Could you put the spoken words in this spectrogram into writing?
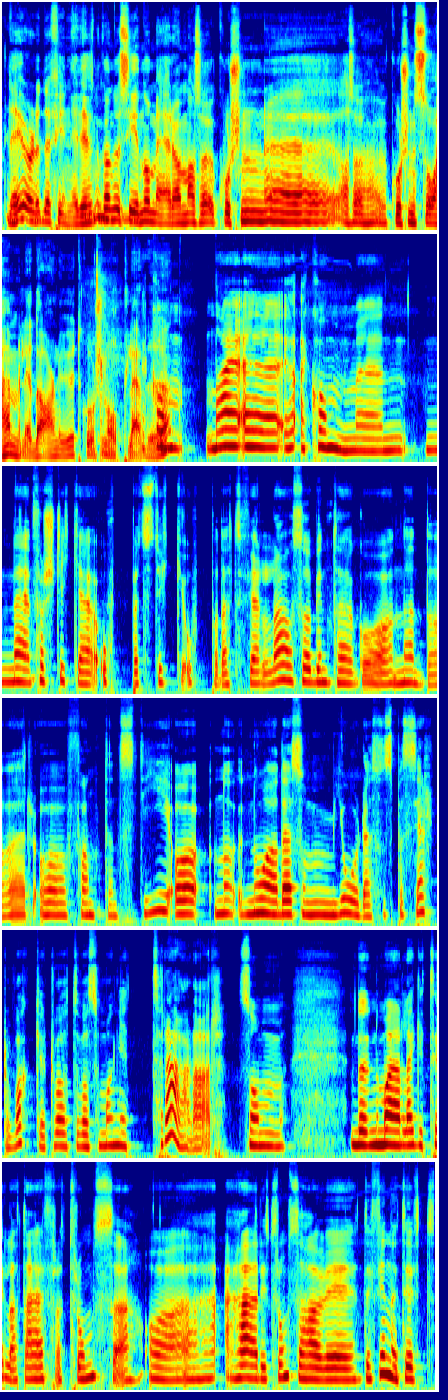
Det gjør det definitivt. Kan du si noe mer om altså, hvordan, uh, altså, hvordan så Hemmeligdalen ut? Hvordan opplevde du det? Nei, jeg, jeg kom ned Først gikk jeg opp et stykke opp på dette fjellet, og så begynte jeg å gå nedover og fant en sti. Og no, noe av det som gjorde det så spesielt og vakkert, var at det var så mange trær der som nå må jeg legge til at jeg er fra Tromsø, og her i Tromsø har vi definitivt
